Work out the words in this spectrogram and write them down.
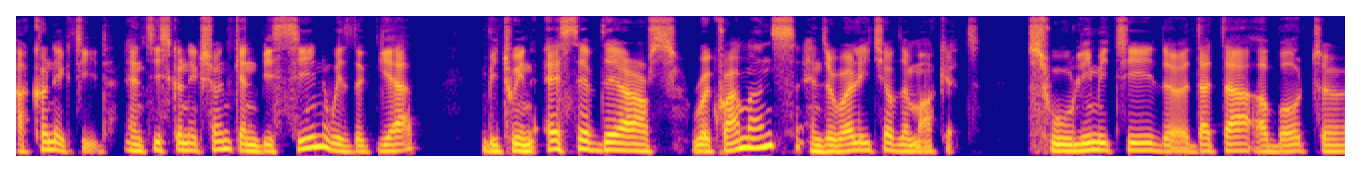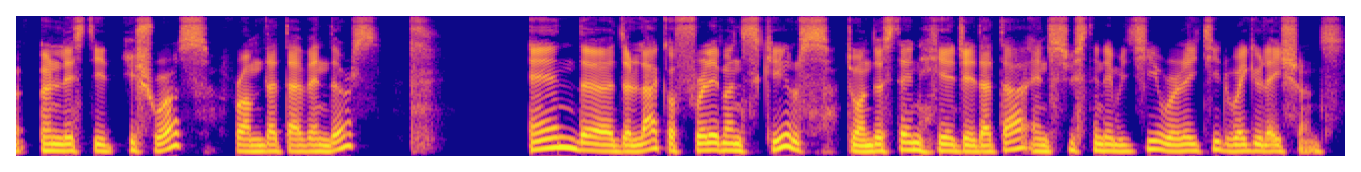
are connected, and this connection can be seen with the gap between SFDR's requirements and the reality of the market through limited uh, data about uh, unlisted issuers from data vendors and uh, the lack of relevant skills to understand ESG data and sustainability related regulations.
